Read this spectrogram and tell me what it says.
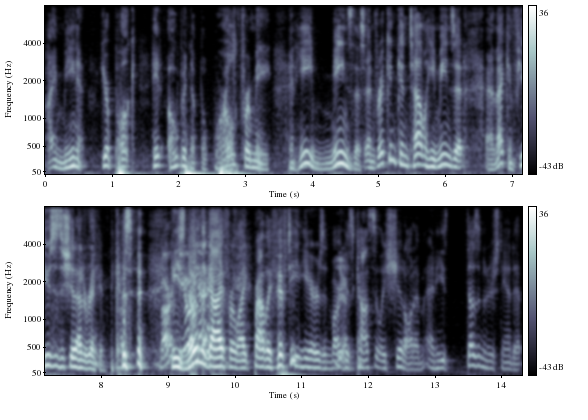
I mean it. Your book." It opened up the world for me, and he means this. And Ricken can tell he means it, and that confuses the shit out of Ricken because Mark, he's known the guy for like probably 15 years, and Mark Yeah. has constantly shit on him, and he doesn't understand it.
